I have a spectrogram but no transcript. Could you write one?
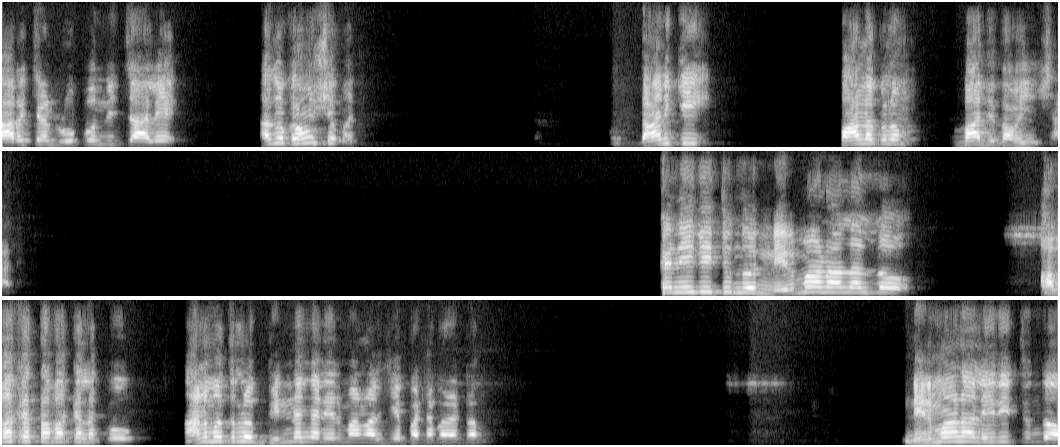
కార్యాచరణ రూపొందించాలి? అదొక అంశం అది. దానికి పాలకులం బాధ్యత వహించాలి. కానీ ఏదైతుందో నిర్మాణాలలో అవకతవకలకు అనుమతులు భిన్నంగా నిర్మాణాలు చేపట్టబడటం. నిర్మాణాలు ఏదైతుందో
